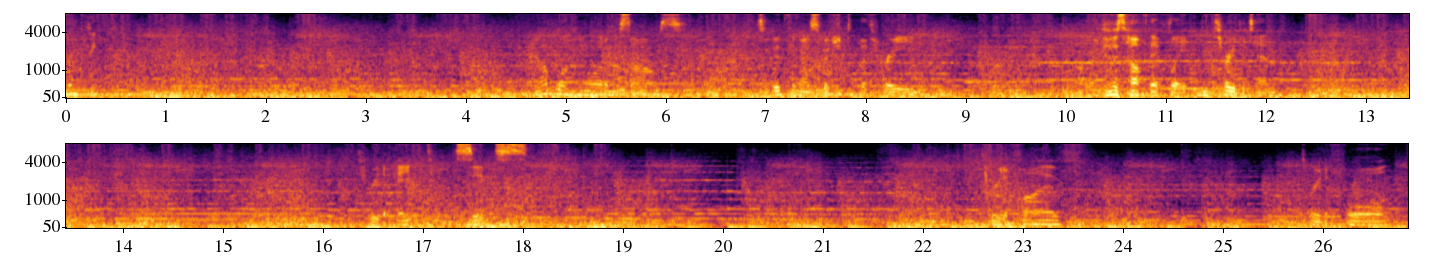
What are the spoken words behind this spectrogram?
Complete. Are blocking a lot of missiles. It's a good thing I switched to the three. Oh, there goes half their fleet. Three to ten. Three to eight, three to six. Three to five. Three to four.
